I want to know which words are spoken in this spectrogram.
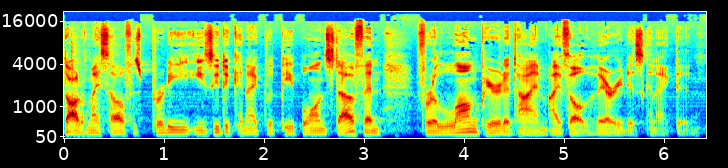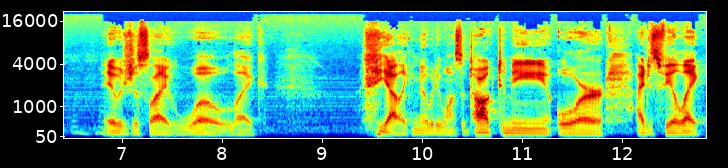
thought of myself as pretty easy to connect with people and stuff. And for a long period of time, I felt very disconnected. Mm-hmm. It was just like, whoa, like yeah, like nobody wants to talk to me, or I just feel like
